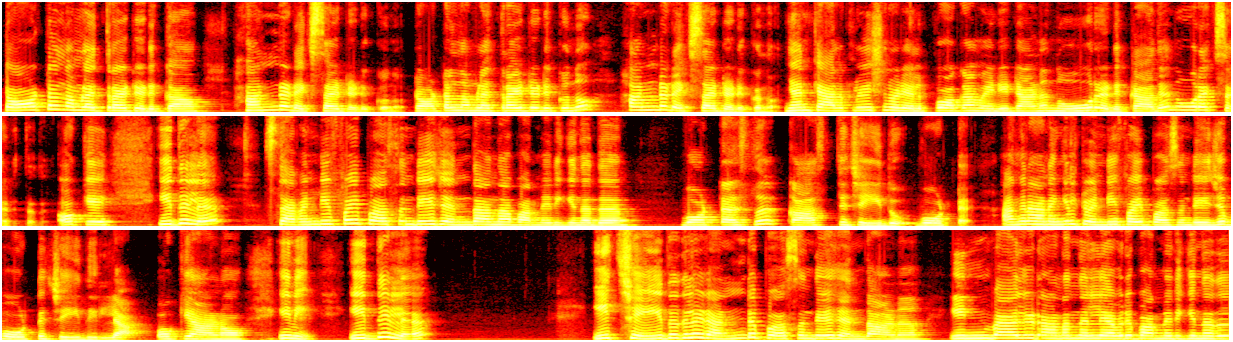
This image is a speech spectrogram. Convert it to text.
ടോട്ടൽ നമ്മൾ എത്ര ആയിട്ട് എടുക്കാം? ഹൺഡ്രഡ് എക്സ് ആയിട്ട് എടുക്കുന്നു. ടോട്ടൽ നമ്മൾ എത്ര ആയിട്ട് എടുക്കുന്നു? ഹൺഡ്രഡ് എക്സ് ആയിട്ട് എടുക്കുന്നു. ഞാൻ കാൽക്കുലേഷൻ ഒരു എളുപ്പമാക്കാൻ വേണ്ടിയിട്ടാണ് നൂറ് എടുക്കാതെ നൂറ് എക്സ് എടുത്തത്. ഓക്കെ ഇതിൽ സെവന്റി ഫൈവ് പെർസെന്റേജ് എന്താന്നാ പറഞ്ഞിരിക്കുന്നത്? വോട്ടേഴ്സ് കാസ്റ്റ് ചെയ്തു വോട്ട്. അങ്ങനെയാണെങ്കിൽ ട്വന്റി ഫൈവ് പെർസെന്റേജ് വോട്ട് ചെയ്തില്ല. ഓക്കെ ആണോ? ഇനി ഇതിൽ ഈ ചെയ്തതിൽ രണ്ട് പെർസെന്റേജ് എന്താണ്? ഇൻവാലിഡ് ആണെന്നല്ലേ അവർ പറഞ്ഞിരിക്കുന്നത്?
